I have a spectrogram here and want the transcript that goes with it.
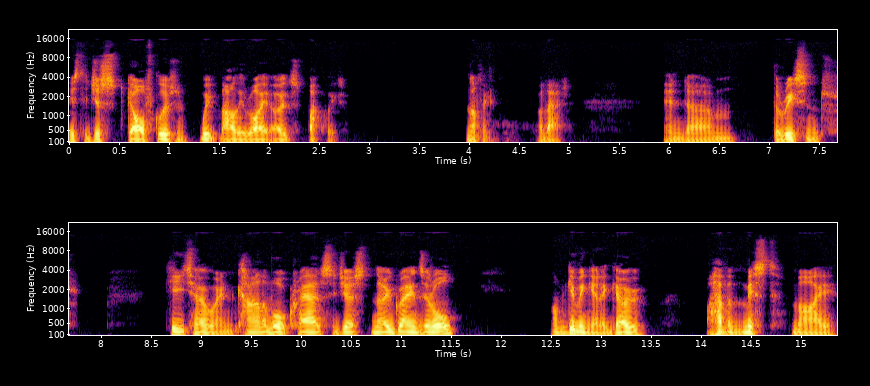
is to just go off gluten, wheat, barley, rye, oats, buckwheat. Nothing of that. And um, the recent keto and carnivore crowd suggest no grains at all. I'm giving it a go. I haven't missed my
